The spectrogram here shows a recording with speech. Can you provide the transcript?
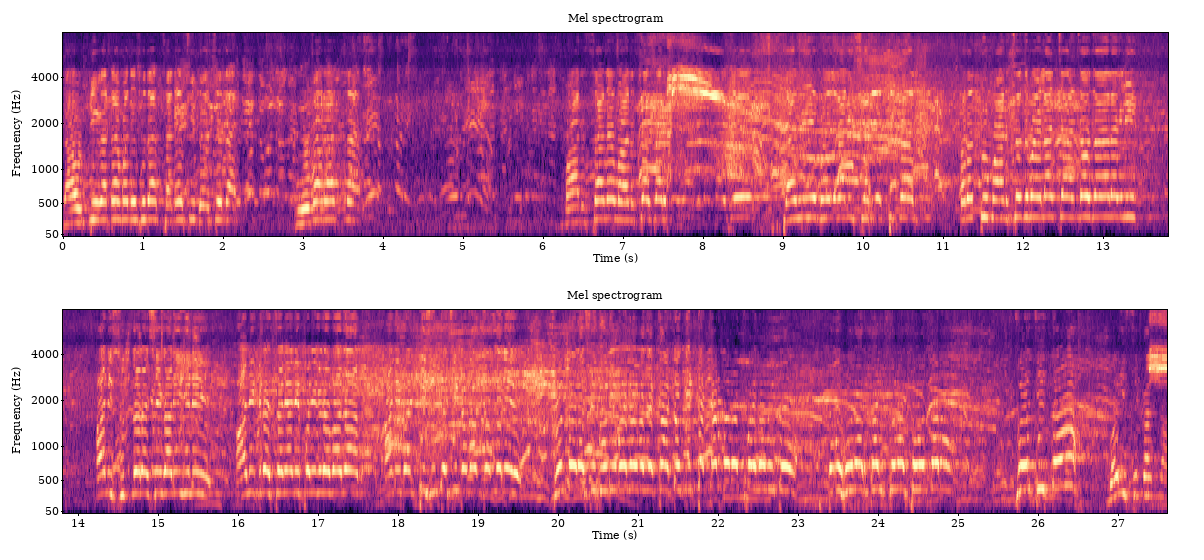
गावठी गटामध्ये सुद्धा सण्याची दहशत आहे. उभा राहत ना माणसानं माणसासारखं पाहिजे. त्यावेळी बैलगाडी शर्यत टिकल परंतु माणसंच बैलांच्या अंगावर जायला लागली. आणि सुंदर अशी गाडी गेली. अलीकडे चणे आणि पलीकडे बाजार आणि बंटी सुद्धाची कमाल चाललेली. सुंदर अशी दोन्ही बैलांमध्ये काटोकी टक्कर बनत पाहायला मिळते काय होणार काही क्षणात समजणार जो जिंकता वही सिकंदा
